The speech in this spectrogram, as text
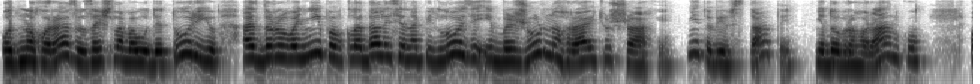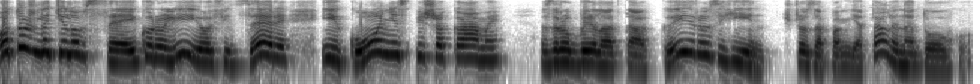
Одного разу зайшла в аудиторію, а здоровані повкладалися на підлозі і безжурно грають у шахи. Ні тобі встати, ні доброго ранку. Отож летіло все, і королі, і офіцери, і коні з пішаками. Зробила такий розгін, що запам'ятали надовго.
